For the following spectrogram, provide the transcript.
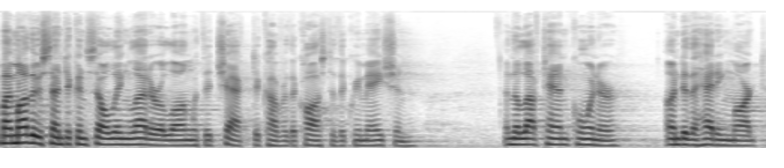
My mother sent a consoling letter along with a check to cover the cost of the cremation. In the left hand corner, under the heading marked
